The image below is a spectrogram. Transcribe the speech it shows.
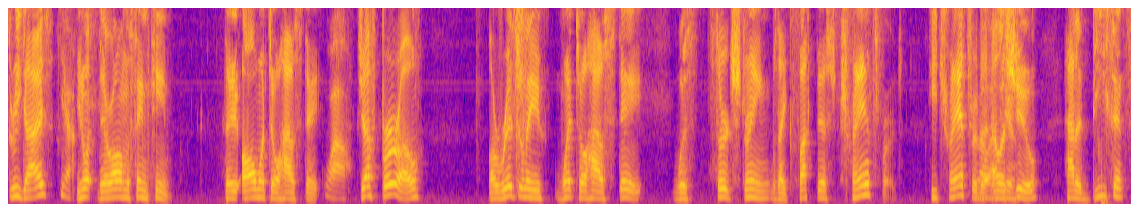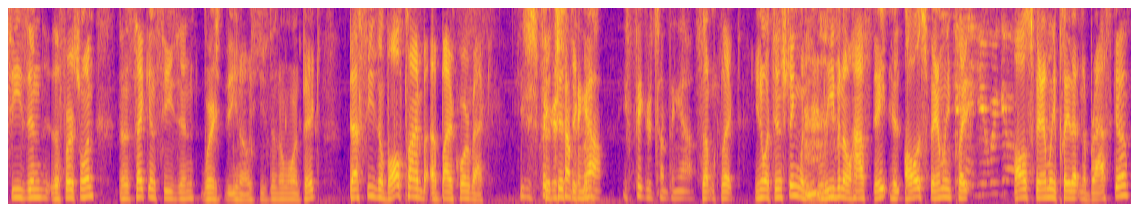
three guys? Yeah. You know what? They're all on the same team. They all went to Ohio State. Wow. Jeff Burrow originally went to Ohio State, was third string, was like, fuck this, transferred. He transferred to LSU. LSU, had a decent season, the first one. Then the second season, where, you know, he's the number one pick, best season of all time by, by a quarterback. He just figured something out. He figured something out. Something clicked. You know what's interesting? When he's leaving Ohio State, his, all his family played. here. All his family played at Nebraska.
